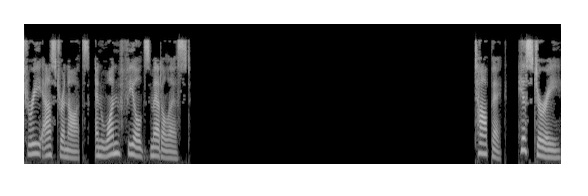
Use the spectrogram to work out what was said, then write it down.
3 astronauts, and 1 field Fields medalist. History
